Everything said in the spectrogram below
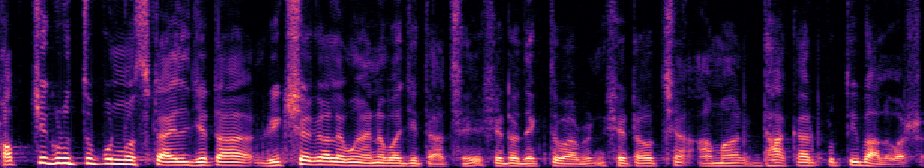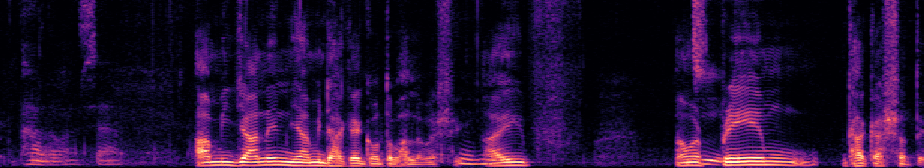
সবচেয়ে গুরুত্বপূর্ণ স্টাইল যেটা রিক্সা গাল এবং আয়নাবাজিতে আছে সেটা দেখতে পারবেন সেটা হচ্ছে আমার ঢাকার প্রতি ভালোবাসা। ভালোবাসা। আমি জানেন যে আমি ঢাকায় কত ভালোবাসি। আই আমার প্রেম ঢাকার সাথে।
